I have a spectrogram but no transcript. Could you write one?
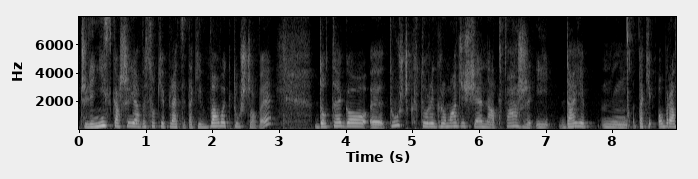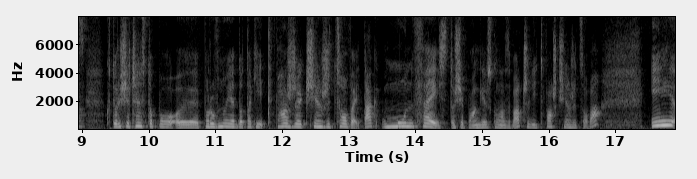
czyli niska szyja, wysokie plecy, taki wałek tłuszczowy. Do tego y, tłuszcz, który gromadzi się na twarzy i daje mm, taki obraz, który się często y, porównuje do takiej twarzy księżycowej, tak? Moon face to się po angielsku nazywa, czyli twarz księżycowa. I y,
